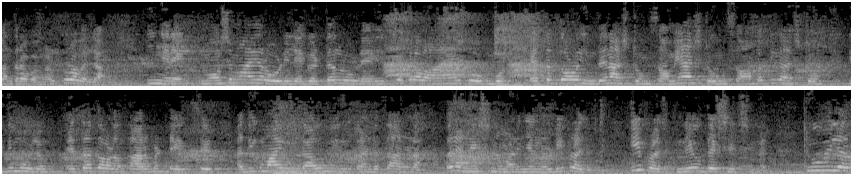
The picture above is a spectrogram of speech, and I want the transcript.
സന്ദർഭങ്ങൾ കുറവല്ല. ഇങ്ങനെ മോശമായ റോഡിലെ ഗട്ടറിലൂടെ ഇരുചക്ര വാഹനങ്ങൾ പോകുമ്പോൾ എത്രത്തോളം ഇന്ധനനഷ്ടവും സമയനഷ്ടവും സാമ്പത്തിക നഷ്ടവും ഇതുമൂലം എത്രത്തോളം കാർബൺ ഡയോക്സൈഡ് അധികമായി ഉണ്ടാകുമെന്ന് കണ്ടെത്താനുള്ള ഒരു അന്വേഷണമാണ് ഞങ്ങളുടെ ഈ പ്രോജക്റ്റ് ഈ പ്രൊജക്ടിന്റെ ഉദ്ദേശലക്ഷ്യങ്ങൾ ടൂ വീലർ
